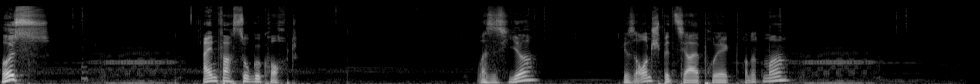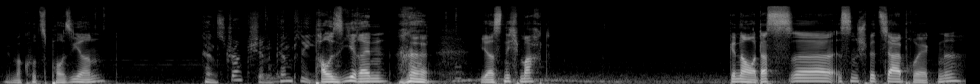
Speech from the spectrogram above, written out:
Was? Einfach so gekocht. Was ist hier? Hier ist auch ein Spezialprojekt. Wartet mal. Ich mal kurz pausieren. Pausieren. Wie er es nicht macht. Genau, das äh, ist ein Spezialprojekt, ne?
